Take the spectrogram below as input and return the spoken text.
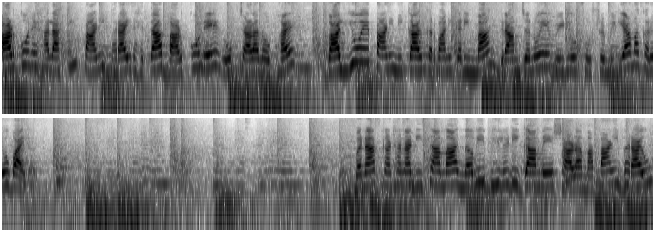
બાળકોને હાલાકી, પાણી ભરાઈ રહેતા બાળકોને રોગચાળાનો ભય. વાલીઓએ પાણી નિકાલ કરવાની કરી માંગ. ગ્રામજનોએ વીડિયો સોશિયલ મીડિયામાં કર્યો વાયરલ. બનાસકાંઠાના ડીસામાં નવી ભીલડી ગામે શાળામાં પાણી ભરાયું.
